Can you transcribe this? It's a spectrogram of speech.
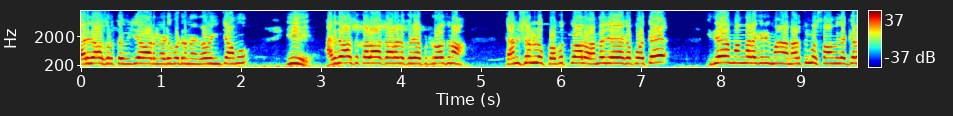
హరిదాసులతో విజయవాడ నడిబొడ్డున నిర్వహించాము. ఈ హరిదాసు కళాకారులకు రేపటి రోజున పెన్షన్లు ప్రభుత్వాలు అందజేయకపోతే ఇదే మంగళగిరి మా నరసింహస్వామి దగ్గర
